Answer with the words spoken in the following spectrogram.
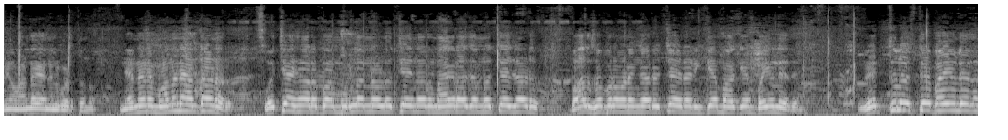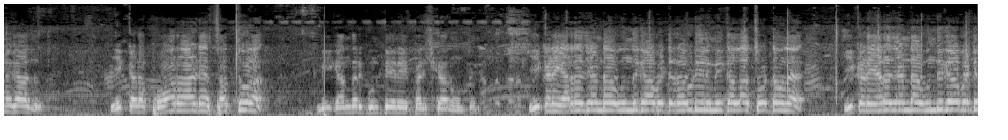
మేము అండగా నిలబడుతున్నాం. నిన్ననే మొన్ననే అంటున్నారు. వచ్చేసినారబ్బా మురళన్న వాళ్ళు వచ్చేసినారు నాగరాజు వచ్చేసినాడు బాలసుబ్రహ్మణ్యం గారు వచ్చేసినారు ఇంకేం మాకేం భయం లేదండి వ్యక్తులు వస్తే భయం లేదని కాదు. ఇక్కడ పోరాడే సత్వ మీకు అందరికి ఉంటేనే పరిష్కారం ఉంటుంది. ఇక్కడ ఎర్ర జెండా ఉంది కాబట్టి రౌడీలు మీకల్లా చూడటంలే. ఇక్కడ ఎర్ర జెండా ఉంది కాబట్టి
